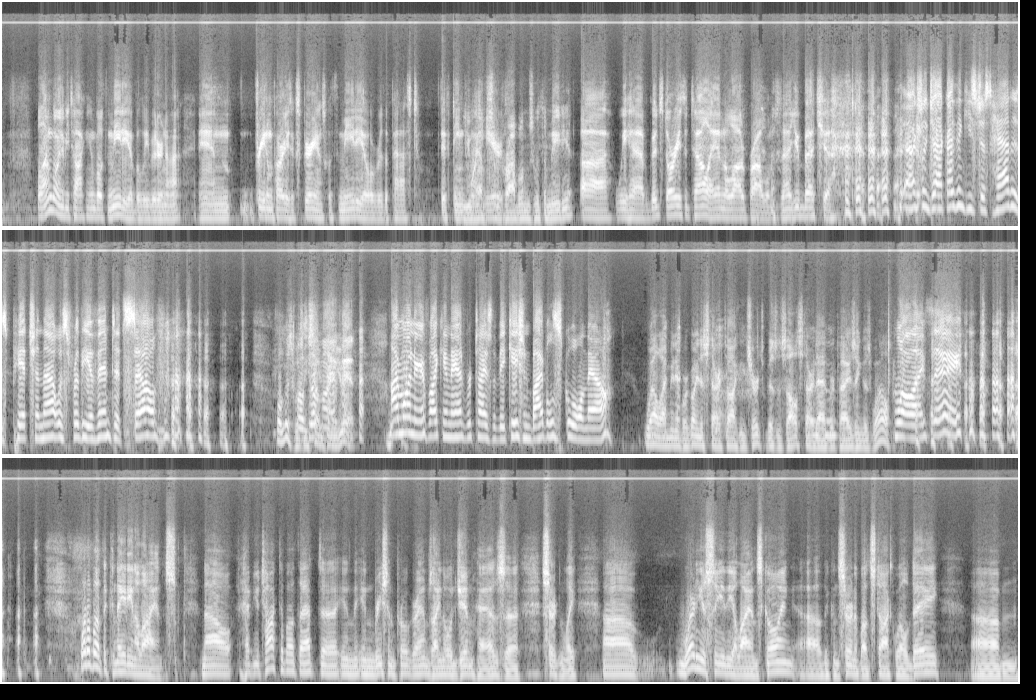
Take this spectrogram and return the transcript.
Well, I'm going to be talking about the media, believe it or not, and Freedom Party's experience with the media over the past 15, You 20 have some problems with the media? Uh, we have good stories to tell and a lot of problems. Now, you betcha. Actually, Jack, I think he's just had his pitch, and that was for the event itself. Well, this would well, be not my something you... event. I'm wondering if I can advertise the Vacation Bible School now. Well, I mean, if we're going to start talking church business, I'll start Mm-hmm. advertising as well. Well, I say. What about the Canadian Alliance? Now, have you talked about that uh, in in recent programs? I know Jim has uh, certainly. Uh, where do you see the alliance going? Uh, the concern about Stockwell Day, um,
